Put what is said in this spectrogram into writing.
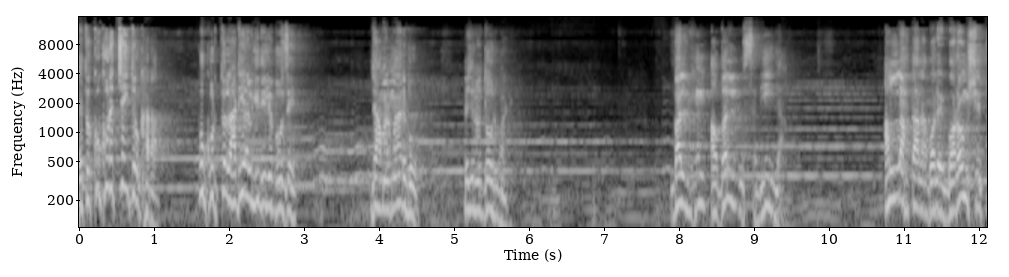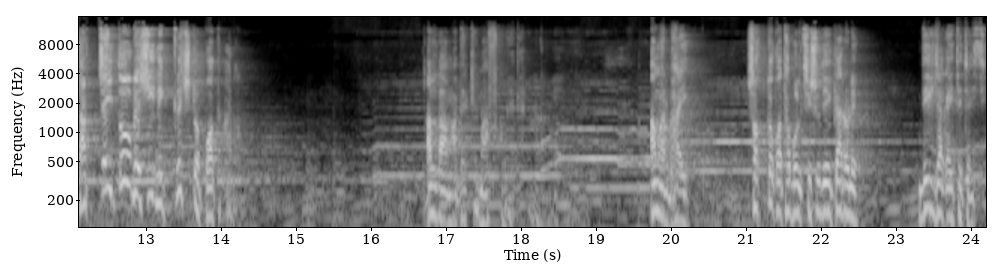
এ তো কুকুরের চাইতেও খারাপ। কুকুর তো লাঠি আলগি দিলে বোঝে যে আমার মারবো এই জন্য দৌড় মারে। আল্লাহ তাআলা বলে বরং সে তার চাইতেও বেশি নিকৃষ্ট পথ হারা আল্লাহ আমাদেরকে মাফ করে দেন। আমার ভাই, সত্য কথা বলছি শুধু এই কারণে দিল জাগাইতে চাইছি।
